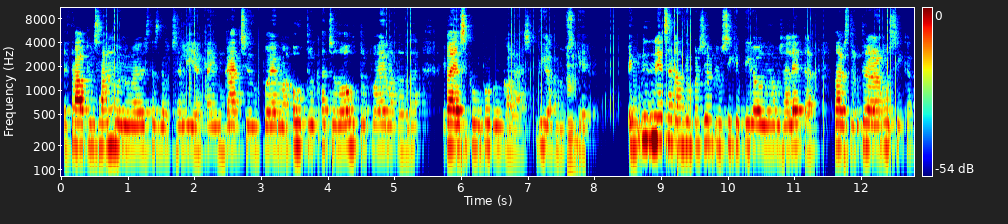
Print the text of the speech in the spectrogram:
estaba pensando nunha destas de Rosalía, que hai un cacho dun poema, outro cacho do outro poema, tal, tal, e vai así como un pouco en colas. Digamos mm. que en, nesa canción, por exemplo, sí que tirou, digamos, a letra para estructurar a música,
